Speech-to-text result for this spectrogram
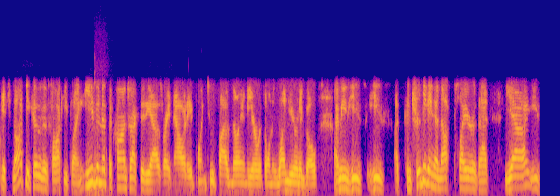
it's not because of his hockey playing. Even at the contract that he has right now at 8.25 million a year with only one year to go, I mean he's he's a contributing enough player that yeah he's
